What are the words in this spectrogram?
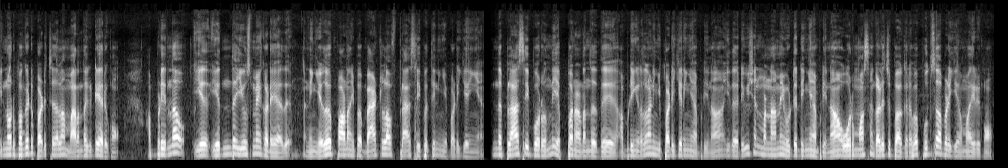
இன்னொரு பக்கெட்டு படித்ததெல்லாம் மறந்துக்கிட்டே இருக்கும். அப்படி இருந்தால் எ எந்த யூஸுமே கிடையாது. நீங்கள் ஏதோ பாடம் இப்போ பேட்டில் ஆஃப் பிளாஸ்டிக் பற்றி நீங்கள் படிக்கிறீங்க. இந்த பிளாஸ்டிக் போர் வந்து எப்போ நடந்தது அப்படிங்கிறதெல்லாம் நீங்கள் படிக்கிறீங்க அப்படின்னா இதை ரிவிஷன் பண்ணாமல் விட்டுட்டீங்க அப்படின்னா ஒரு மாதம் கழிச்சு பார்க்குறப்ப புதுசாக படிக்கிற மாதிரி இருக்கும்.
